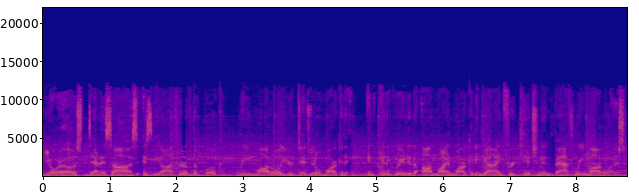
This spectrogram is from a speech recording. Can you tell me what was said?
Your host, Dennis Oz, is the author of the book Remodel Your Digital Marketing, an integrated online marketing guide for kitchen and bath remodelers.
